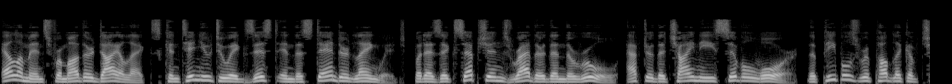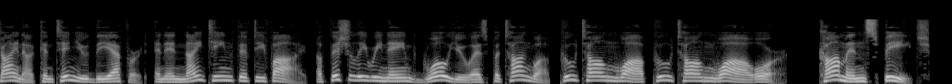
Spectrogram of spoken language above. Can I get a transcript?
Elements from other dialects continue to exist in the standard language, but as exceptions rather than the rule. After the Chinese Civil War, the People's Republic of China continued the effort, and in 1955, officially renamed Guoyu as Putonghua, Putonghua Putonghua or Common Speech.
